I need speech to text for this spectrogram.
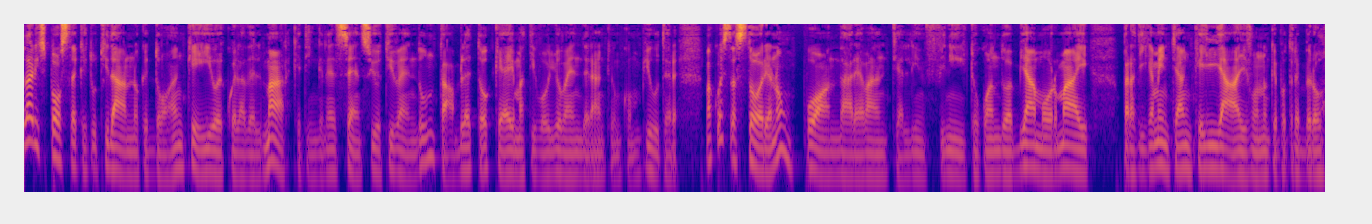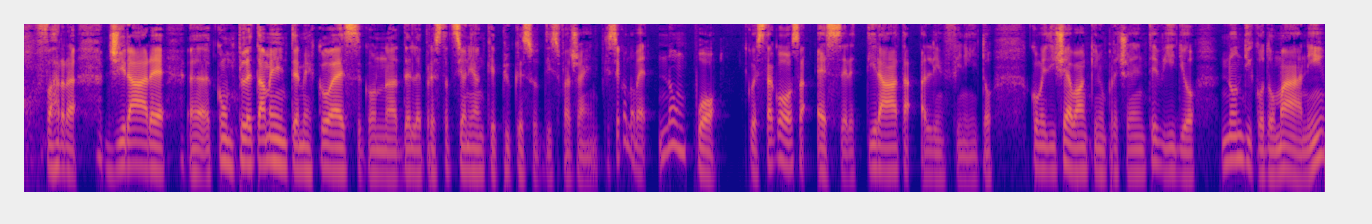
La risposta che tutti danno, che do anche io, è quella del marketing, nel senso io ti vendo un tablet, ok, ma ti voglio vendere anche un computer. Ma questa storia non può andare avanti all'infinito quando abbiamo ormai praticamente anche gli iPhone che potrebbero far girare eh, completamente macOS con delle prestazioni anche più che soddisfacenti. Secondo me non può questa cosa essere tirata all'infinito. Come dicevo anche in un precedente video, non dico domani,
